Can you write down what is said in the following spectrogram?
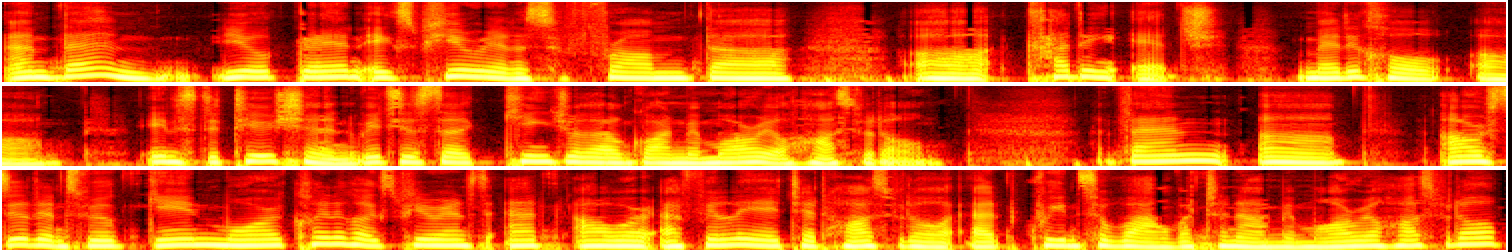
And then you gain experience from the uh, cutting edge medical uh, institution, which is the King Chulalongkorn Memorial Hospital. Then uh, our students will gain more clinical experience at our affiliated hospital at Queen Savang Vadhana Memorial Hospital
